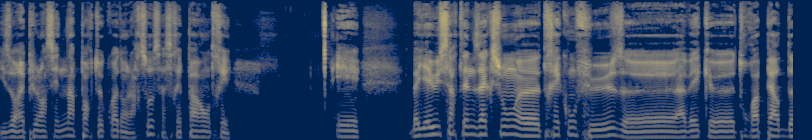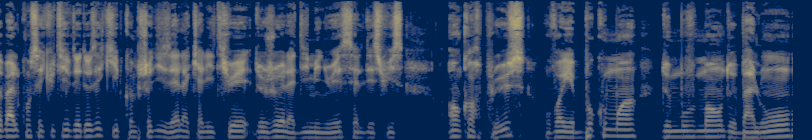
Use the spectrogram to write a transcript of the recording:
Ils auraient pu lancer n'importe quoi dans l'arceau, ça serait pas rentré. Et bah, il y a eu certaines actions euh, très confuses, euh, avec euh, trois pertes de balles consécutives des deux équipes. Comme je te disais, la qualité de jeu elle a diminué, celle des Suisses encore plus. On voyait beaucoup moins de mouvements de ballon,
